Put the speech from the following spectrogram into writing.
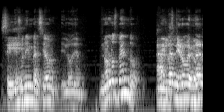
Sí. Es una inversión. Y lo, no los vendo. Ni los quiero vender,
